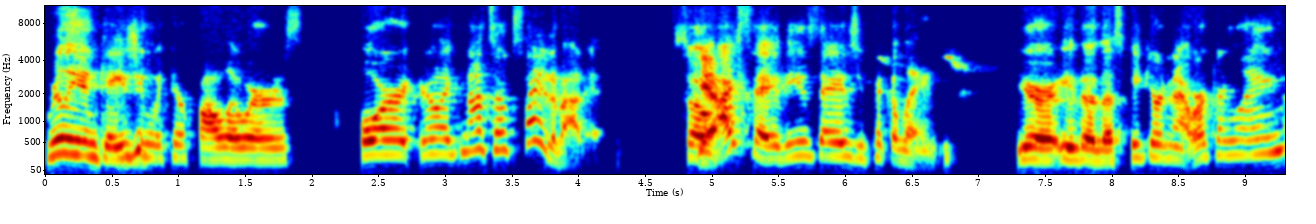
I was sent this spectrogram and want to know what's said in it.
really engaging with your followers or you're like not so excited about it so Yeah. i say these days you pick a lane you're either the speaker networking lane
